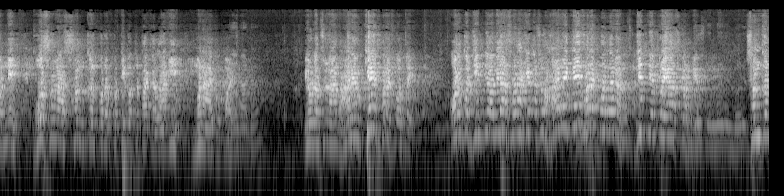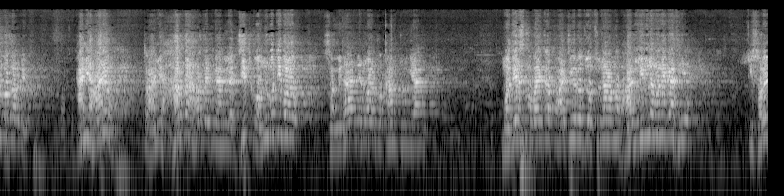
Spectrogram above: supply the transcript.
भन्ने घोषणा सङ्कल्प र प्रतिबद्धताका लागि बनाएको पार्टी। एउटा चुनाव हार्यौँ केही फरक पर्दैन। अर्को जित्ने अभिलाषा राखेका छौँ हारे केही फरक पर्दैन। जित्ने प्रयास गर्ने सङ्कल्प गर्ने हामी हार्यौँ तर हामी हार्दा हार्दै पनि हामीलाई जितको अनुभूति भयो संविधान निर्माणको काम टुङ्ग्यायो मधेसमा भएका पार्टीहरू जो चुनावमा भाग लिन्न भनेका थिए ती सबै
